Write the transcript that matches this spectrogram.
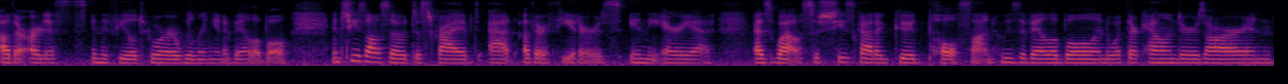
other artists in the field who are willing and available. And she's also described at other theaters in the area as well. So she's got a good pulse on who's available and what their calendars are, and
